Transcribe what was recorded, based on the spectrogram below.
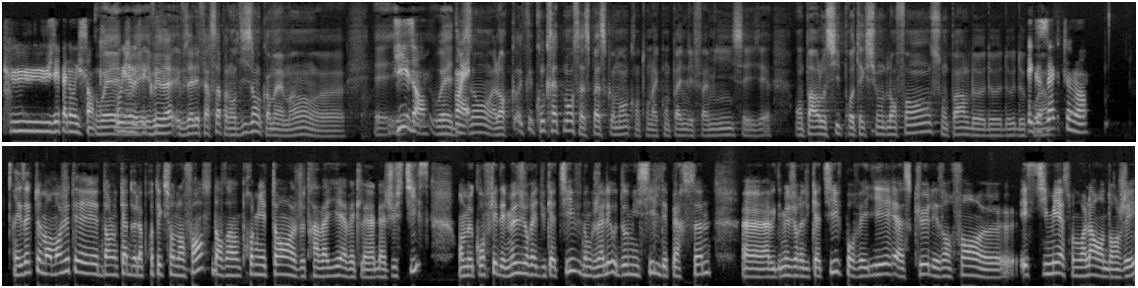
plus épanouissante. oui, et vous, allez faire ça pendant 10 ans quand même. Hein, 10 euh, ans. Oui, 10 ans. Alors concrètement, ça se passe comment quand on accompagne les familles? On parle aussi de protection de l'enfance, on parle de, de, de quoi? Exactement. Exactement. Moi, j'étais dans le cadre de la protection de l'enfance. Dans un premier temps, je travaillais avec la, justice. On me confiait des mesures éducatives. Donc, j'allais au domicile des personnes euh, avec des mesures éducatives pour veiller à ce que les enfants euh, estimés à ce moment-là en danger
